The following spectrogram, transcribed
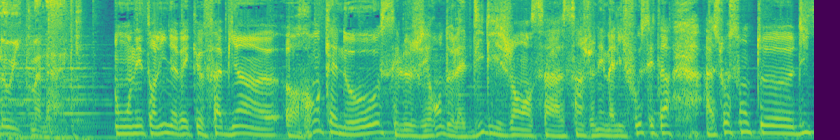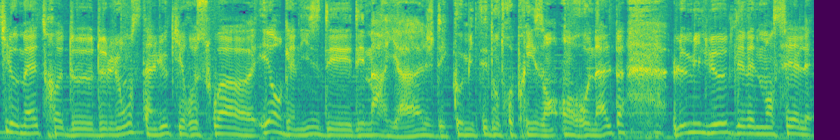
Loïc Manac. On est en ligne avec Fabien euh, Rancano, c'est le gérant de la diligence à Saint-Genet-Malifaux. C'est à, à 70 km de, de Lyon. C'est un lieu qui reçoit euh, et organise des, des mariages, des comités d'entreprise en, en Rhône-Alpes. Le milieu de l'événementiel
